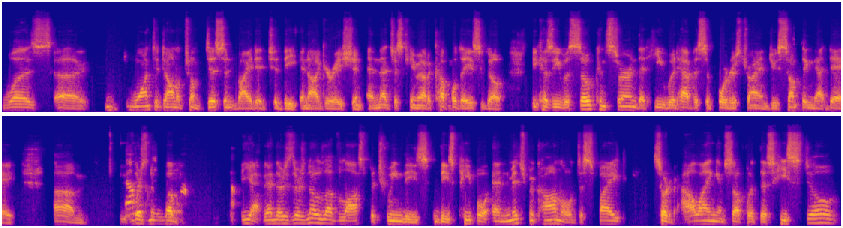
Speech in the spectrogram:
was uh, wanted Donald Trump disinvited to the inauguration, and that just came out a couple days ago because he was so concerned that he would have his supporters try and do something that day. Um, there's no love yeah and there's there's no love lost between these these people. And mitch mcconnell despite sort of allying himself with this he's still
